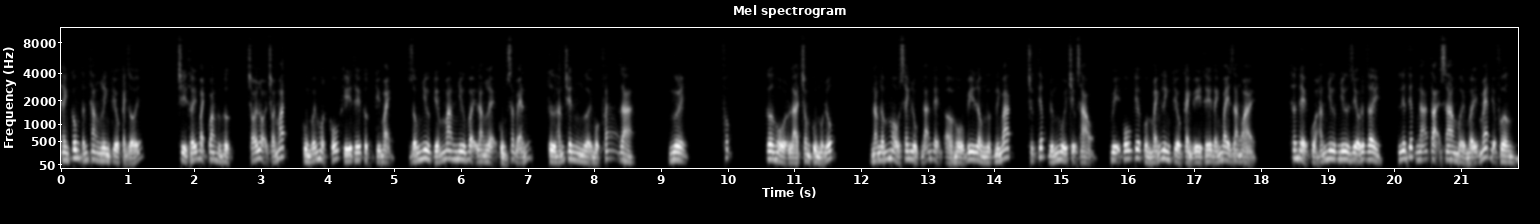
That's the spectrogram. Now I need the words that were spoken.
Thành công tấn thăng linh kiều cảnh giới. Chỉ thấy bạch quang hừng hực trói lọi trói mắt, cùng với một cỗ khí thế cực kỳ mạnh, giống như kiếm mang như vậy lăng lệ cùng sắc bén, từ hắn trên người bộc phát ra. Ngươi cơ hồ là trong cùng một lúc. Nắm đấm màu xanh lục đã đệm ở hồ vi lồng ngực linh bác, trực tiếp đứng núi chịu xào bị cô kia cồn bánh linh tiểu cảnh uy thế đánh bay ra ngoài. Thân thể của hắn như như diều đứt dây, liên tiếp ngã tại xa mười mấy mét địa phương,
